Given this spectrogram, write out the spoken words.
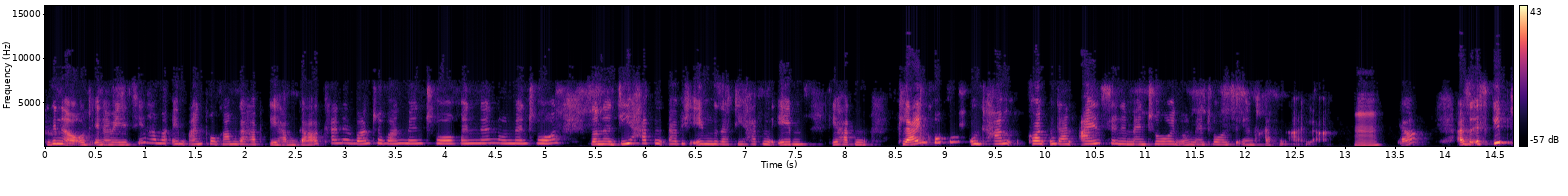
Genau, und in der Medizin haben wir eben ein Programm gehabt, die haben gar keine One-to-One-Mentorinnen und Mentoren, sondern die hatten, habe ich eben gesagt, die hatten eben, die hatten Kleingruppen und haben, konnten dann einzelne Mentorinnen und Mentoren zu ihren Treffen einladen. Mhm. Ja, also es gibt,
